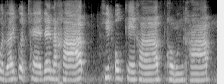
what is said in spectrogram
กดไลค์กดแชร์ด้วยนะครับ คิดโอเคครับ ขอบคุณครับ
